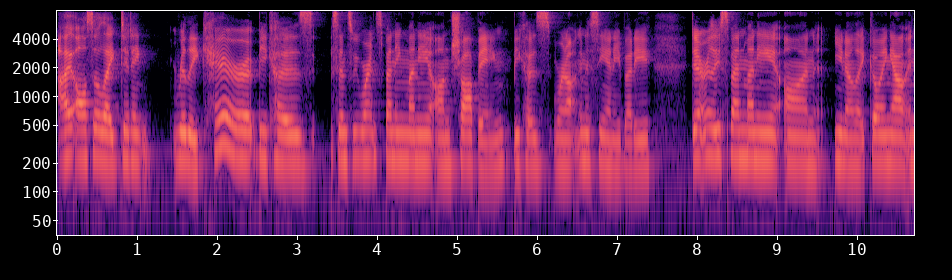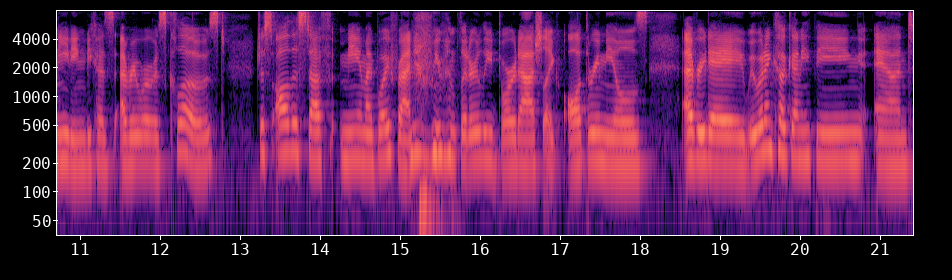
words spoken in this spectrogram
I also like didn't really care because since we weren't spending money on shopping because we're not going to see anybody, didn't really spend money on, you know, like going out and eating because everywhere was closed just all this stuff, me and my boyfriend, we would literally DoorDash like all three meals every day. We wouldn't cook anything. And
